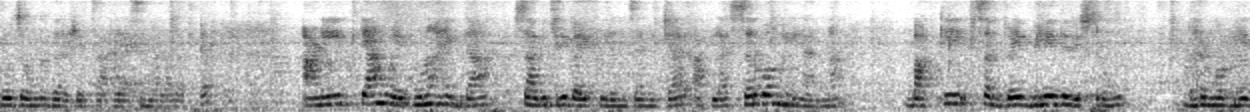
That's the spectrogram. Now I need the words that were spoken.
रुजवणं गरजेचं आहे असं मला वाटतं. आणि त्यामुळे पुन्हा एकदा सावित्रीबाई फुलेंचा विचार आपल्या सर्व महिलांना बाकी सगळे भेद विसरून धर्मभेद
